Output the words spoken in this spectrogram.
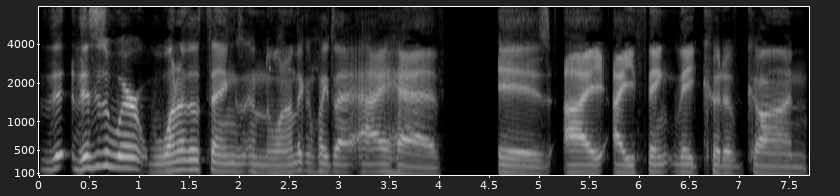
Th- this is where one of the things and one of the complaints I, I have is I I think they could have gone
